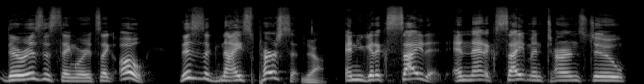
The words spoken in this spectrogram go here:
there is this thing where it's like oh this is a nice person Yeah. and you get excited and that excitement turns to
